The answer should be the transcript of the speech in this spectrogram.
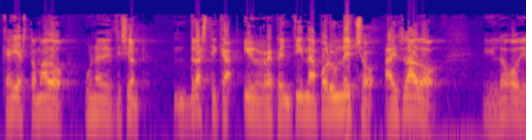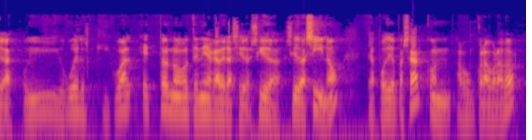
que hayas tomado una decisión drástica y repentina por un hecho aislado y luego digas, uy, igual, igual esto no tenía que haber sido, sido, sido así, ¿no? ¿Te ha podido pasar con algún colaborador?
